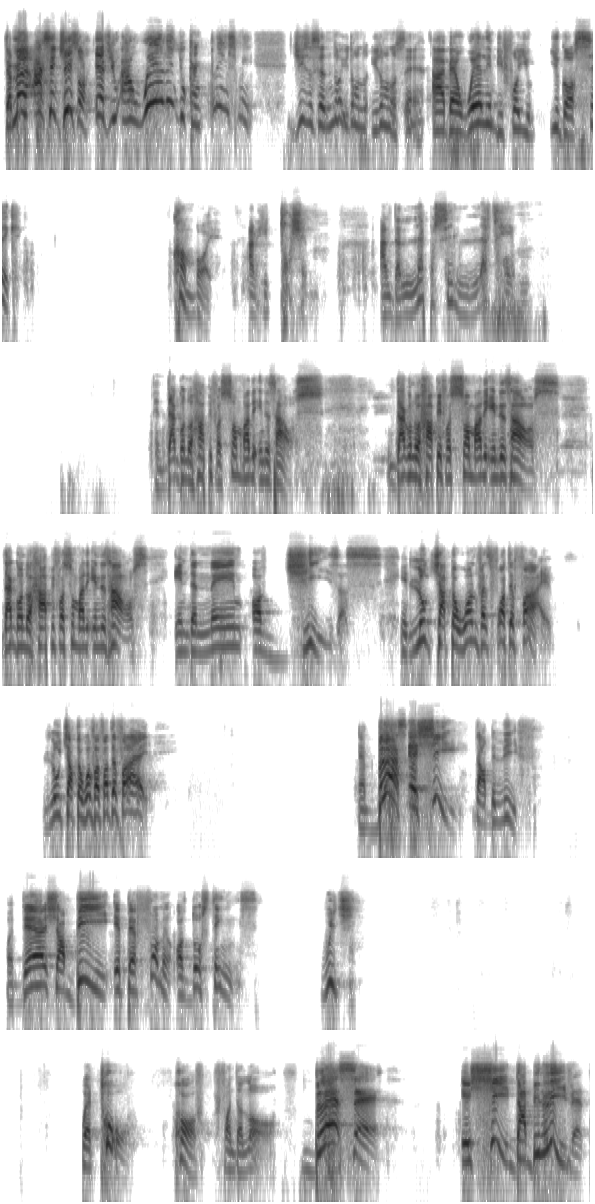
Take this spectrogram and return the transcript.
The man asking Jesus, if you are willing, you can cleanse me. Jesus said, No, you don't you don't understand. I've been wailing before you you got sick. Come, boy. And he touched him. And the leprosy left him. And that going to happen for somebody in this house. That going to happen for somebody in this house. That going to happen for somebody in this house. In the name of Jesus. In Luke chapter 1, verse 45. Luke chapter 1, verse 45. And blessed is she that believe, but there shall be a performance of those things which were told of from the law. Blessed is she that believeth.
